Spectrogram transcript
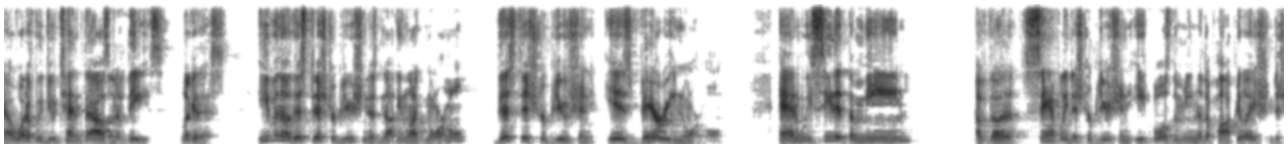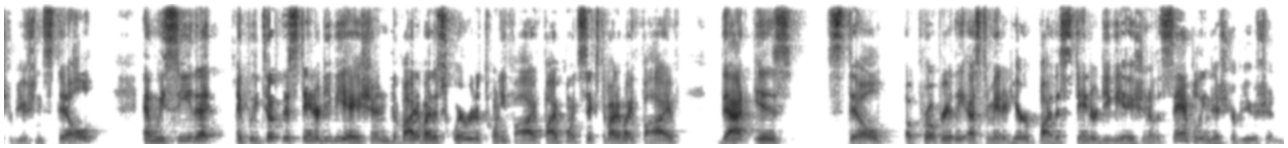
Now, what if we do 10,000 of these? Look at this. Even though this distribution is nothing like normal, this distribution is very normal. And we see that the mean of the sampling distribution equals the mean of the population distribution still. And we see that if we took this standard deviation divided by the square root of 25, 5.6 divided by 5, that is still appropriately estimated here by the standard deviation of the sampling distribution,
